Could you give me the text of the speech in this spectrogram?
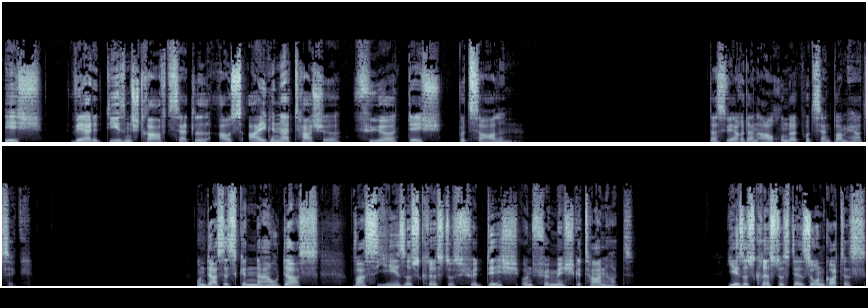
ich werde diesen Strafzettel aus eigener Tasche für dich bezahlen. Das wäre dann auch 100% barmherzig. Und das ist genau das, was Jesus Christus für dich und für mich getan hat. Jesus Christus, der Sohn Gottes,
